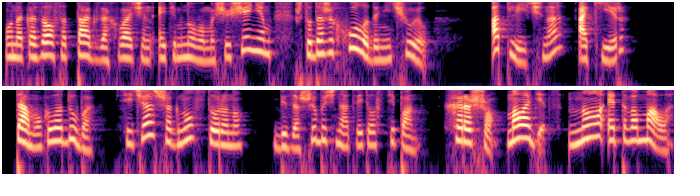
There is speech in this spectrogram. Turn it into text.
Он оказался так захвачен этим новым ощущением, что даже холода не чуял. «Отлично. А Кир?» «Там, около дуба. Сейчас шагнул в сторону», – безошибочно ответил Степан. «Хорошо, молодец, но этого мало.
